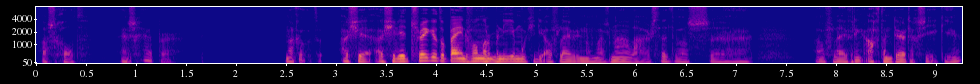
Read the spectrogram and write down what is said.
als God en schepper. Nou goed, als je, als je dit triggert op een of andere manier, moet je die aflevering nog maar eens naluisteren. Het was uh, aflevering 38, zie ik hier.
